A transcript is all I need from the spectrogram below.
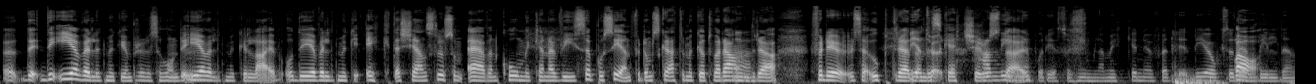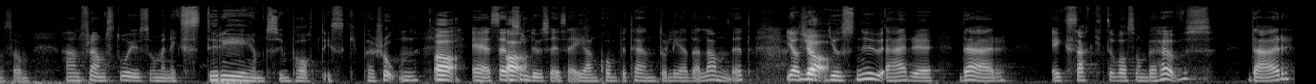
det, det, är väldigt mycket improvisation, det mm. är väldigt mycket live och det är väldigt mycket äkta känslor som även komikerna visar på scen för de skrattar mycket åt varandra mm. för det är så här uppträdande sketcher och sådär. Han vinner på det så himla mycket nu för att det, det är också ja. den bilden som han framstår ju som en extremt sympatisk person. Ja. Eh, sen ja. som du säger så här, är han kompetent att leda landet. Jag tror att just nu är det där exakt vad som behövs där.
